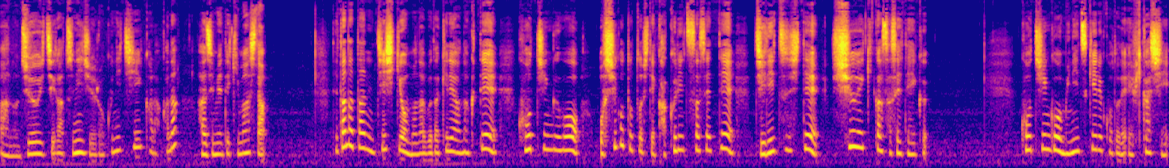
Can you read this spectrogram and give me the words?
あの11月26日からかな始めてきました。でただ単に知識を学ぶだけではなくてコーチングをお仕事として確立させて自立して収益化させていく。コーチングを身につけることでエフィカシー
